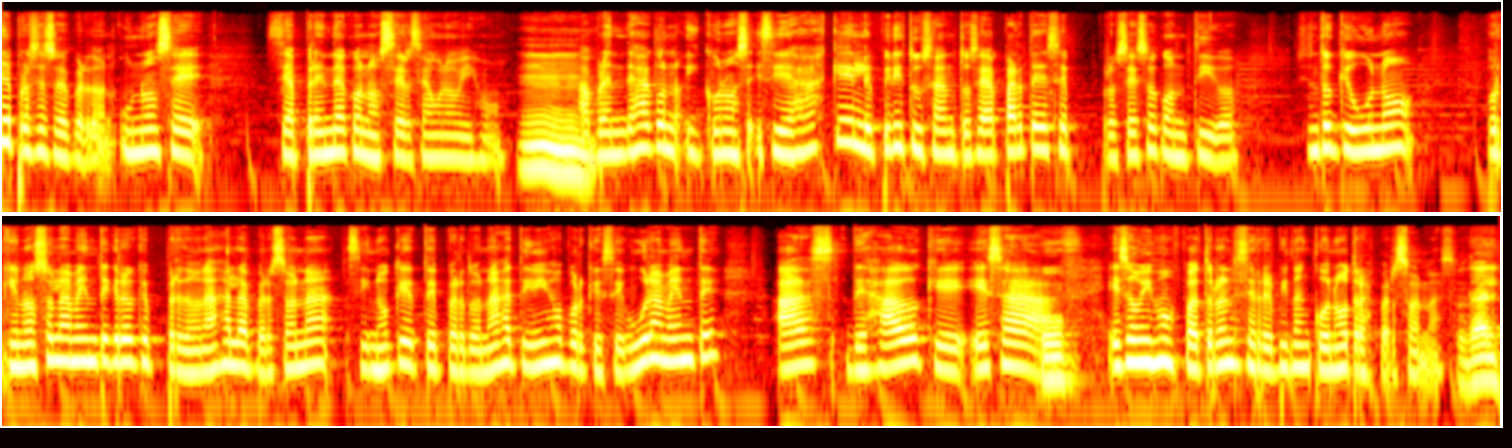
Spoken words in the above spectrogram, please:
el proceso de perdón, uno se, se aprende a conocerse a uno mismo. Mm. Aprendes a cono- y conocer. Si dejas que el Espíritu Santo sea parte de ese proceso contigo, siento que uno, porque no solamente creo que perdonas a la persona, sino que te perdonas a ti mismo porque seguramente has dejado que esa, Uf. esos mismos patrones se repitan con otras personas. Total.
